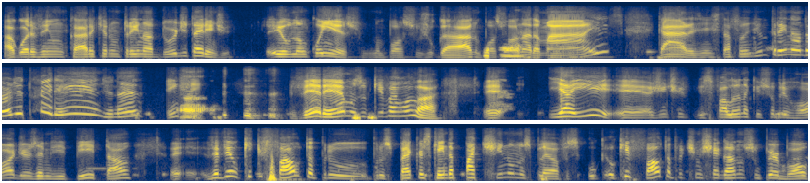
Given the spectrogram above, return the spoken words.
Agora vem um cara que era um treinador de Tyrande. Eu não conheço, não posso julgar, não posso falar é. nada, mas, cara, a gente tá falando de um treinador de Tyrande, né? Enfim, é. veremos o que vai rolar. É, e aí, é, a gente falando aqui sobre Rodgers, MVP e tal, é, vê, o que, que falta para os Packers que ainda patinam nos playoffs? O, o que falta para o time chegar no Super Bowl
